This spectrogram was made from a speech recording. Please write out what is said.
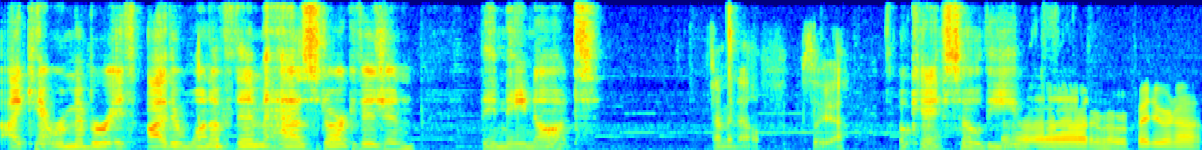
I can't remember if either one of them has dark vision, they may not. I'm an elf, so yeah. Okay, so the Uh, I don't remember if I do or not.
